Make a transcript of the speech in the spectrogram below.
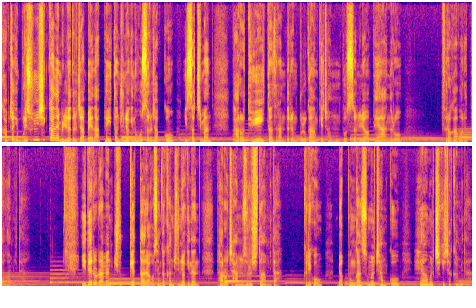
갑자기 물이 순식간에 밀려들자 맨 앞에 있던 준혁이는 호스를 잡고 있었지만 바로 뒤에 있던 사람들은 물과 함께 전부 쓸려 배 안으로 들어가 버렸다고 합니다. 이대로라면 죽겠다라고 생각한 준혁이는 바로 잠수를 시도합니다. 그리고 몇 분간 숨을 참고 헤엄을 치기 시작합니다.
